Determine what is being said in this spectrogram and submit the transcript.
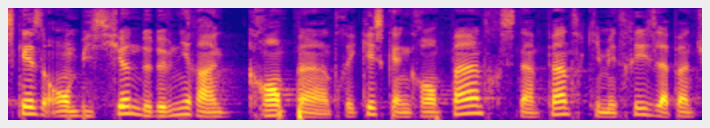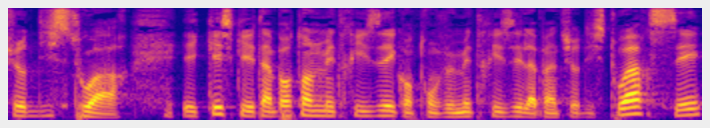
Velázquez ambitionne de devenir un grand peintre? Et qu'est-ce qu'un grand peintre? C'est un peintre qui maîtrise la peinture d'histoire. Et qu'est-ce qui est important de maîtriser quand on veut maîtriser la peinture d'histoire? C'est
